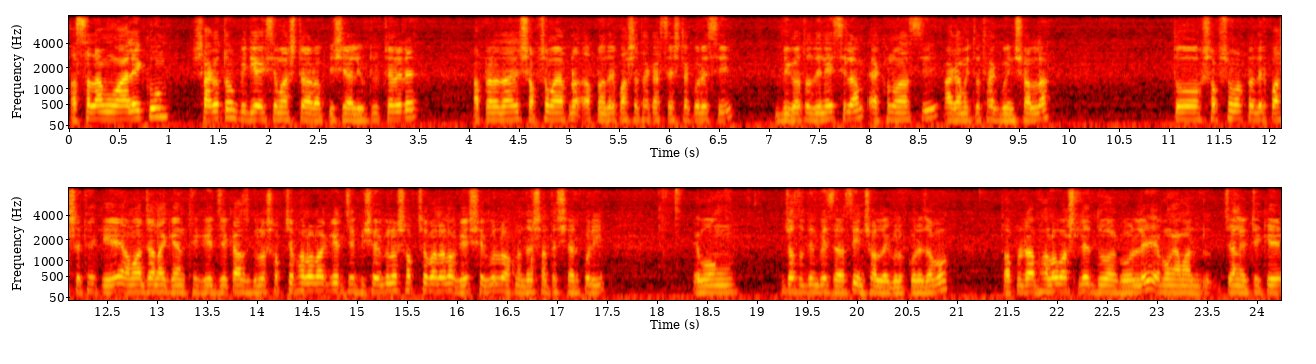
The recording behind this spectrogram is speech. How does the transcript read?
আসসালামু আলাইকুম। স্বাগতম বিডিআইসি মাস্টার অফিসিয়াল ইউটিউব চ্যানেলে। আপনারা জানেন, সবসময় আপনা- আপনাদের পাশে থাকার চেষ্টা করেছি। বিগত দিনেই ছিলাম, এখনও আছি আগামীতেও থাকব ইনশাল্লাহ তো সবসময় আপনাদের পাশে থেকে, আমার জানা জ্ঞান থেকে যে কাজগুলো সবচেয়ে ভালো লাগে, যে বিষয়গুলো সবচেয়ে ভালো লাগে, সেগুলো আপনাদের সাথে শেয়ার করি। এবং যতদিন বেঁচে আছি ইনশাল্লাহ এগুলো করে যাব। তো আপনারা ভালোবাসলে, দোয়া করলে এবং আমার চ্যানেলটিকে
